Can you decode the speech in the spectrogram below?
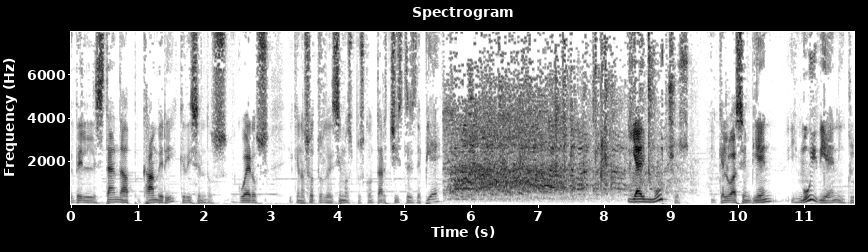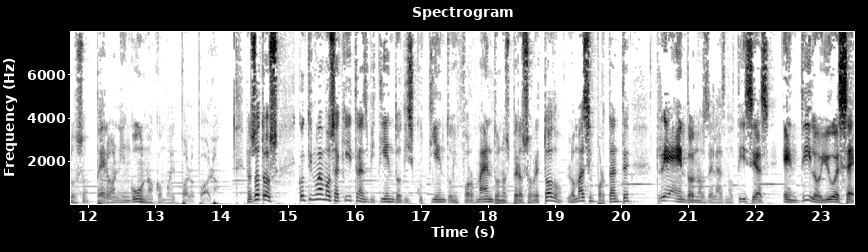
del stand-up comedy, que dicen los güeros, y que nosotros le decimos, pues contar chistes de pie. Y hay muchos que lo hacen bien, y muy bien incluso, pero ninguno como el Polo Polo. Nosotros continuamos aquí transmitiendo, discutiendo, informándonos, pero sobre todo, lo más importante, riéndonos de las noticias en Dilo USA.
